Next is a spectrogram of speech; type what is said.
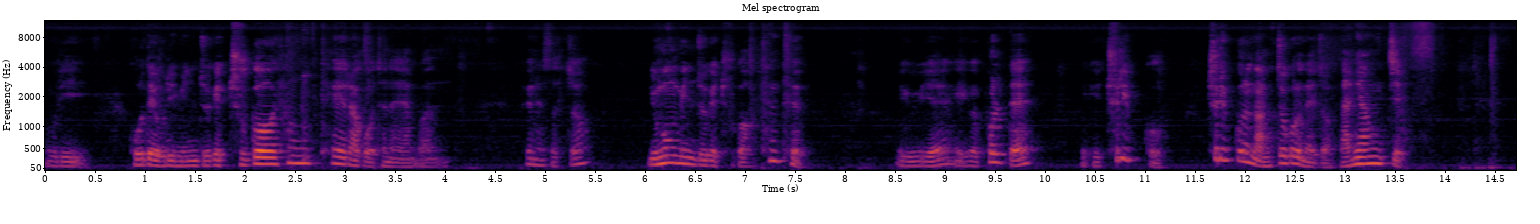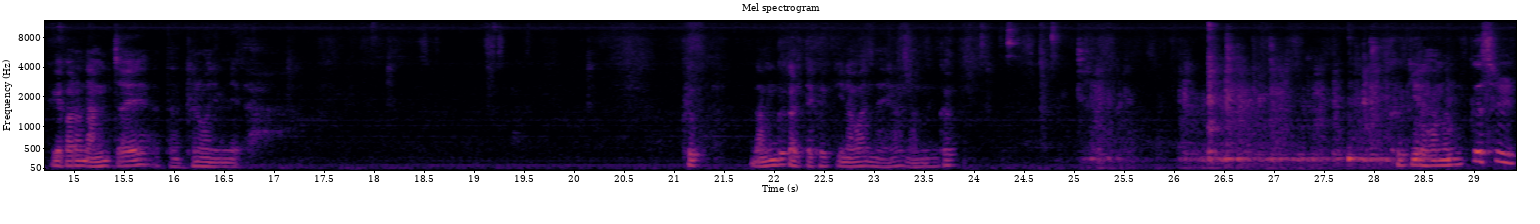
우리 고대 우리 민족의 주거 형태라고 전에 한번 표현했었죠. 유목민족의 주거 텐트 여기 위에 이거 폴대 여기 출입구 출입구는 남쪽으로 내죠. 남양집 그게 바로 남자의 어떤 근원입니다. 극 남극 할 때 극이 나왔네요. 남극 극이라 하면 끝을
